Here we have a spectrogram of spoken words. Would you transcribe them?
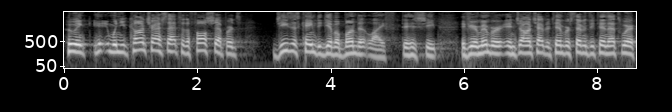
Who, when you contrast that to the false shepherds, Jesus came to give abundant life to his sheep. If you remember in John chapter 10, verse 7 through 10, that's where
